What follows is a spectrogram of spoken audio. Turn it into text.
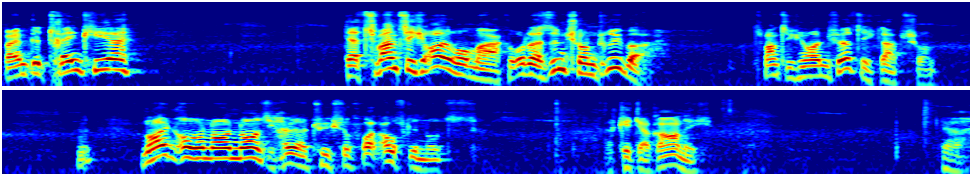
beim Getränk hier der 20 Euro Marke oder sind schon drüber. 2049 gab es schon. 9,99 Euro habe ich natürlich sofort ausgenutzt. Das geht ja gar nicht. Ja.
